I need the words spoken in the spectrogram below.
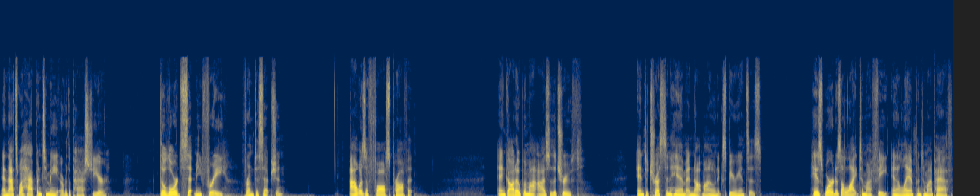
And that's what happened to me over the past year. The Lord set me free from deception. I was a false prophet. And God opened my eyes to the truth and to trust in Him and not my own experiences. His word is a light to my feet and a lamp unto my path.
